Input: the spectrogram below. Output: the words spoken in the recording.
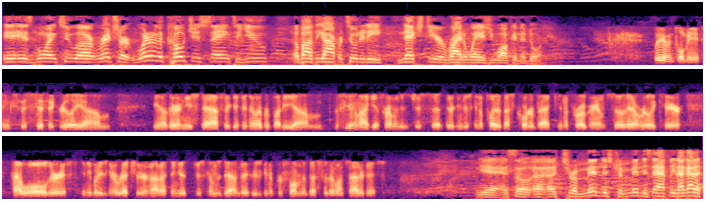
is going to uh, redshirt. What are the coaches saying to you about the opportunity next year right away as you walk in the door? Well, They haven't told me anything specific really. Um, you know, they're a new staff. They're getting to know everybody. Um, the feeling I get from it is just that they're just going to play the best quarterback in the program, so they don't really care how old or if anybody's going to redshirt or not. I think it just comes down to who's going to perform the best for them on Saturdays. Yeah, and so uh, a tremendous, tremendous athlete. I got to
